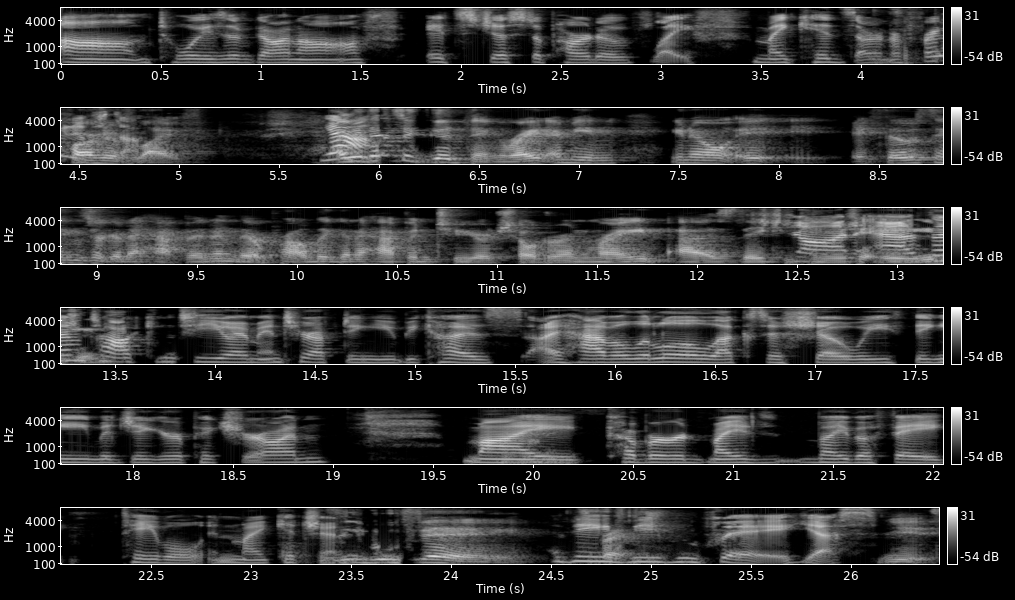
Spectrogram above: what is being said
Um, toys have gone off. It's just a part of life. My kids aren't It's a afraid part of of stuff. life. I Yeah, mean, that's a good thing, right? I mean, you know, i if those things are going to happen, and they're probably going to happen to your children, right, as they continue Sean, to as age, I'm and talking to you, I'm interrupting you because I have a little Alexa showy thingy majigger picture on my Mhm. cupboard, my my buffet table in my kitchen. the buffet. The the buffet, yes. Yes.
